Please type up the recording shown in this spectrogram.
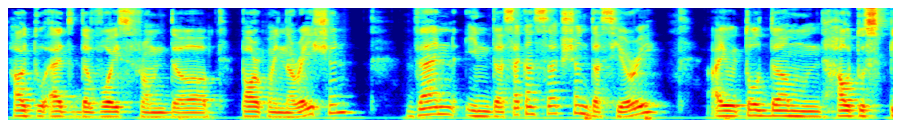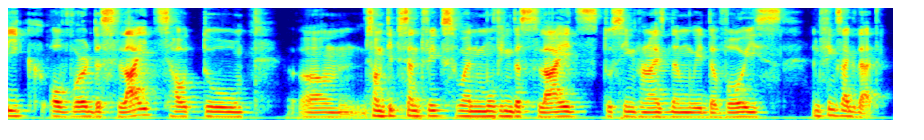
how to add the voice from the PowerPoint narration. Then in the second section, the theory, I told them how to speak over the slides, how to um, some tips and tricks when moving the slides to synchronize them with the voice and things like that.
